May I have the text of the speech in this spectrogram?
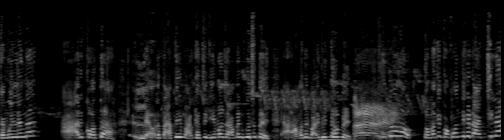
কথা বললেন না? আর কথা? লেওরা তাতেই মার কাছে গিয়ে যাবেন গুছোতে আমাদের বাড়ি ফিরতে হবে। তোমাকে কখন থেকে ডাকছি না?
